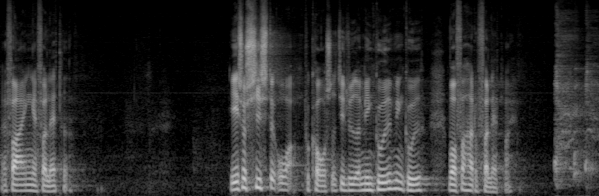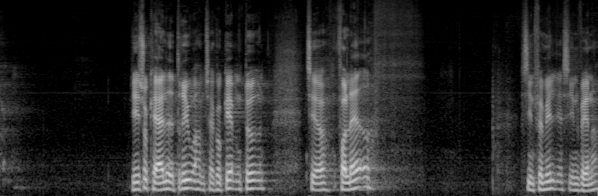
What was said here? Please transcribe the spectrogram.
Erfaringen af forladthed. Jesus sidste ord på korset, de lyder, min Gud, min Gud, hvorfor har du forladt mig? Jesu kærlighed driver ham til at gå gennem døden, til at forlade sin familie, sine venner,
